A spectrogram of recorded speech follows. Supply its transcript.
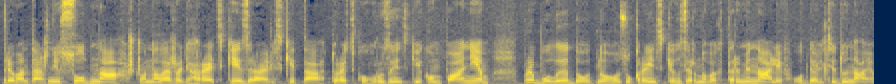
Три вантажні судна, що належать грецькій, ізраїльській та турецько-грузинській компаніям, прибули до одного з українських зернових терміналів у Дельті Дунаю.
